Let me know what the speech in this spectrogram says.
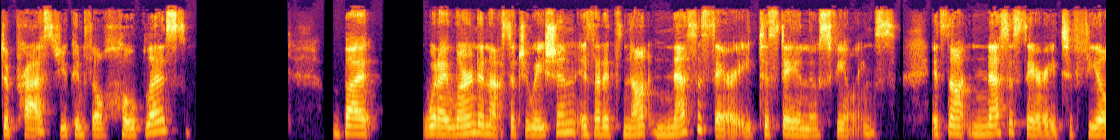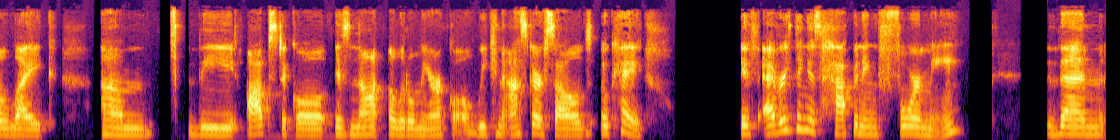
depressed, you can feel hopeless. But what I learned in that situation is that it's not necessary to stay in those feelings. It's not necessary to feel like um, the obstacle is not a little miracle. We can ask ourselves, okay, if everything is happening for me, then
